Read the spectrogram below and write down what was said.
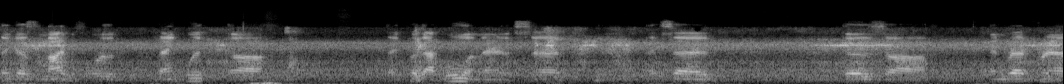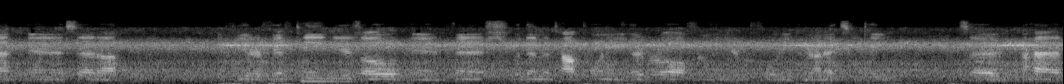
think was the night before the banquet, uh, they put that rule in there that said they said was uh, in red print, and it said uh, if you're 15 years old and finish within the top 20 overall from the year before, you can run XC2. So I had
